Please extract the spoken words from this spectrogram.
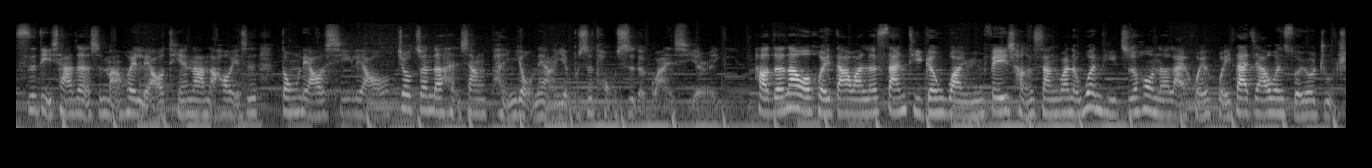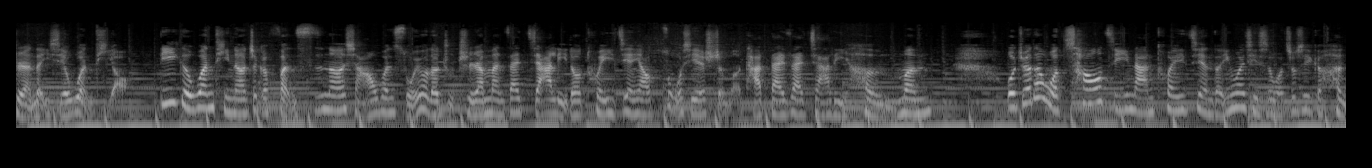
私底下真的是蛮会聊天啊，然后也是东聊西聊，就真的很像朋友那样，也不是同事的关系而已。好的，那我回答完了三题跟婉云非常相关的问题之后呢，来回回大家问所有主持人的一些问题哦。第一个问题呢，这个粉丝呢想要问所有的主持人们在家里都推荐要做些什么？他待在家里很闷，我觉得我超级难推荐的，因为其实我就是一个很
